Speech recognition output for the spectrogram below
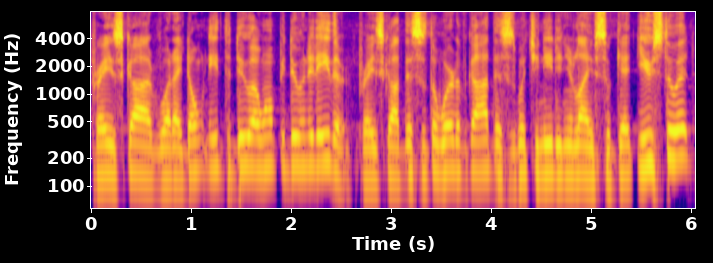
Praise god. What i don't need to do i won't be doing it either. Praise god. This is the word of god. This is what you need in your life. So get used to it.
